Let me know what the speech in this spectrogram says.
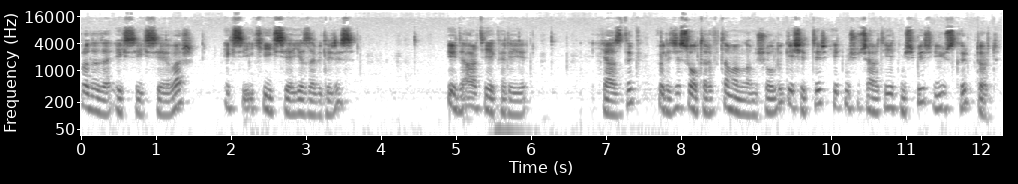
burada da eksi xy var. Eksi 2xy yazabiliriz. Bir de artı y kareyi yazdık. Böylece sol tarafı tamamlamış olduk. Eşittir 73 artı 71 144.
